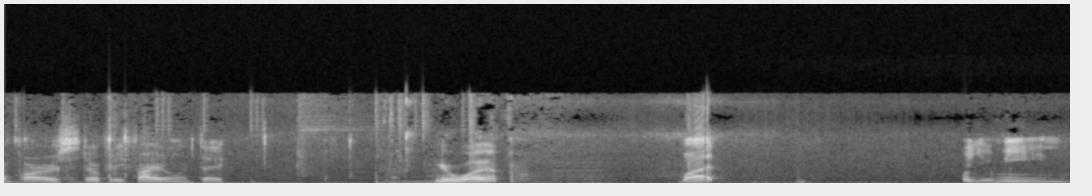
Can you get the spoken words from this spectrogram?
My bars. They were pretty fire, weren't they? You're what? What? What do you mean?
